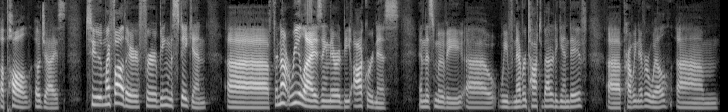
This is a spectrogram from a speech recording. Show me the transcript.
apologize to my father for being mistaken, uh, for not realizing there would be awkwardness in this movie. Uh, we've never talked about it again, Dave. Uh, probably never will. Um,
